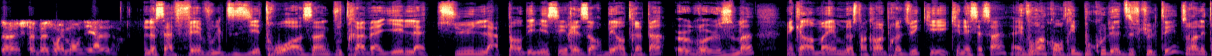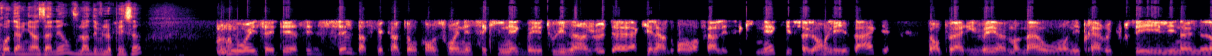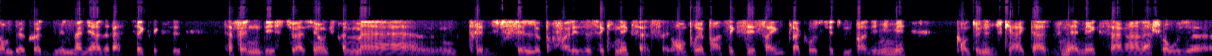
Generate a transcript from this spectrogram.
c'est un, besoin mondial. Là, ça fait, vous le disiez, trois ans que vous travaillez là-dessus. La pandémie s'est résorbée entre-temps, heureusement. Mais quand même, c'est encore un produit qui est, qui est nécessaire. Avez-vous rencontré beaucoup de difficultés durant les trois dernières années en voulant développer ça? Oui, ça a été assez difficile parce que quand on conçoit un essai clinique, ben, il y a tous les enjeux de à quel endroit on va faire l'essai clinique et selon les vagues, ben, on peut arriver à un moment où on est prêt à recruter et les, le nombre de cas diminue de manière drastique. Ça fait une des situations extrêmement euh, très difficiles pour faire les essais cliniques. on pourrait penser que c'est simple à cause c'est une pandémie, mais compte tenu du caractère dynamique, ça rend la chose. Euh,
